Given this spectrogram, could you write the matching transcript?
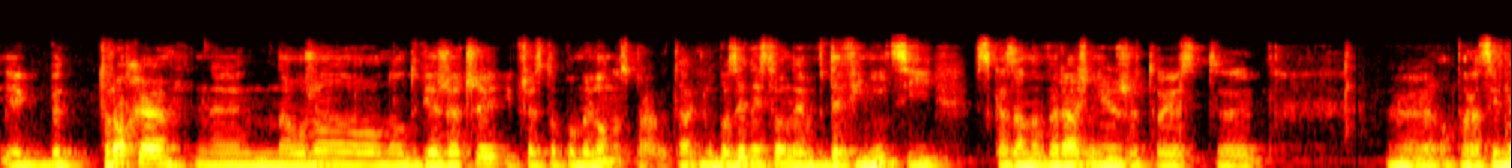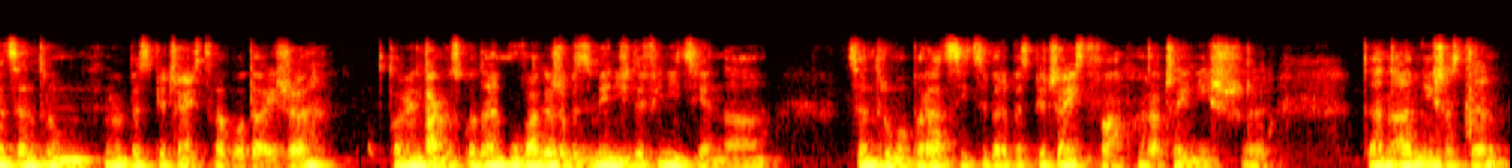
jakby trochę y, nałożono dwie rzeczy i przez to pomylono sprawę, tak? No bo z jednej strony w definicji wskazano wyraźnie, że to jest y, operacyjne centrum bezpieczeństwa bodajże. Pamiętam, tak. składałem uwagę, żeby zmienić definicję na Centrum Operacji Cyberbezpieczeństwa raczej niż ten, ale mniejsza z tym.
